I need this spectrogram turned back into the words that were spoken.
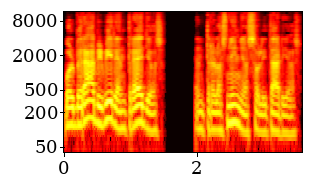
volverá a vivir entre ellos, entre los niños solitarios.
